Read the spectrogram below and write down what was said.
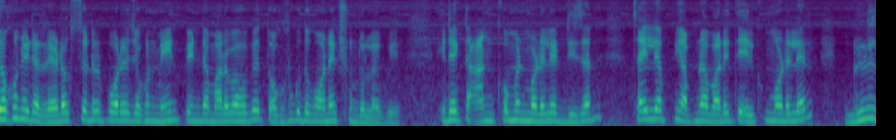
যখন এটা রেড অক্সাইডের পরে যখন মেইন পেনটা মারবা হবে, তখন কিন্তু অনেক সুন্দর লাগবে। এটা একটা আনকমন মডেলের ডিজাইন চাইলে আপনি আপনার বাড়িতে এরকম মডেলের গ্রিল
